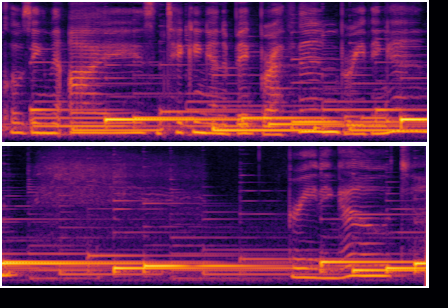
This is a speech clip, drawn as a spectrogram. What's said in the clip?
Closing the eyes and taking in a big breath in, breathing in, breathing out.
